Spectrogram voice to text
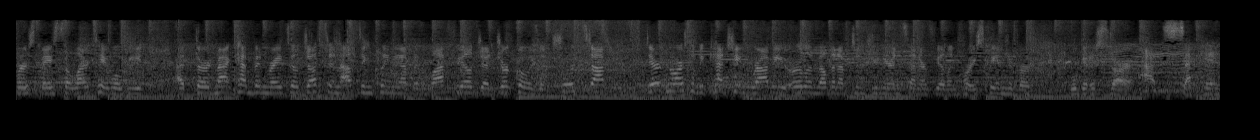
first base. Solarte will be at third. Matt Kemp in right field. Justin Upton cleaning up in left field. Jedd Gyorko is at shortstop. Derek Norris will be catching Robbie Erlin, Melvin Upton Jr. in center field, and Cory Spangenberg will get a start at second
